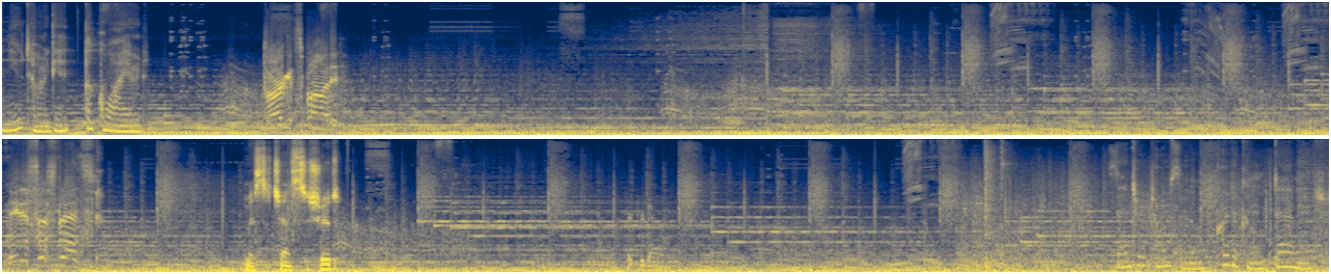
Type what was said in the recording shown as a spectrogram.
New target acquired. Target spotted. Need assistance. Missed a chance to shoot. Center torso critical damage.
